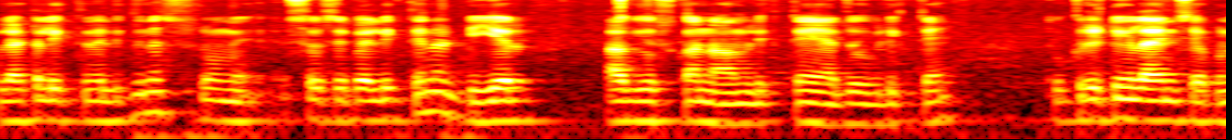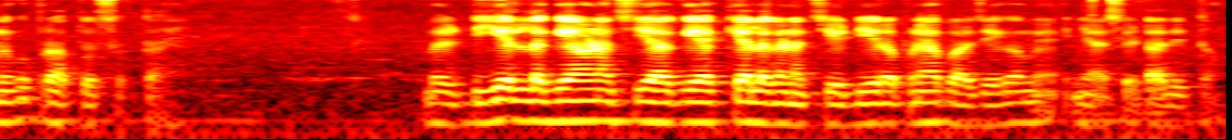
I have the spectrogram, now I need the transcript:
लेटर लिखते हैं लिखते हैं ना, शुरू में, सबसे पहले लिखते हैं ना डियर आगे उसका नाम लिखते हैं या जो भी लिखते हैं तो ग्रीटिंग लाइन से अपने को प्राप्त हो सकता है। भाई डियर लगे आना चाहिए आगे या क्या लगाना चाहिए? डियर अपने आप आ जाएगा, मैं यहाँ से हटा देता हूँ।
